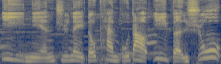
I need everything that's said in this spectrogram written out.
一年之内都看不到一本书。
